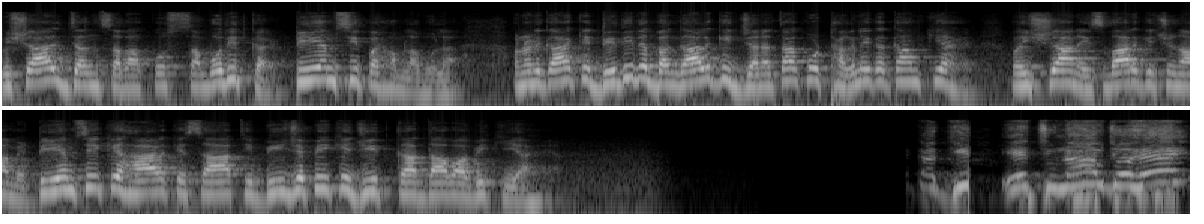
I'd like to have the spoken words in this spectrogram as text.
विशाल जनसभा को संबोधित कर टीएमसी पर हमला बोला। उन्होंने कहा कि दीदी ने बंगाल की जनता को ठगने का काम किया है। वहीं शाह ने इस बार के चुनाव में टीएमसी के हार के साथ ही बीजेपी की जीत का दावा भी किया है। ये चुनाव जो है,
